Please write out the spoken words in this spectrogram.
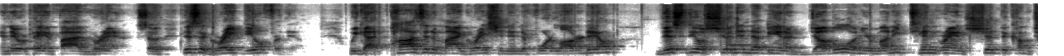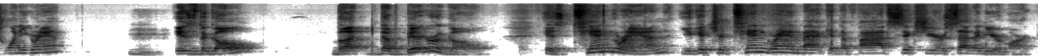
and they were paying five grand. So this is a great deal for them. We got positive migration into Fort Lauderdale. This deal should end up being a double on your money. 10 grand should become 20 grand hmm. is the goal. But the bigger goal is 10 grand. You get your 10 grand back at the five, six year, seven year mark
